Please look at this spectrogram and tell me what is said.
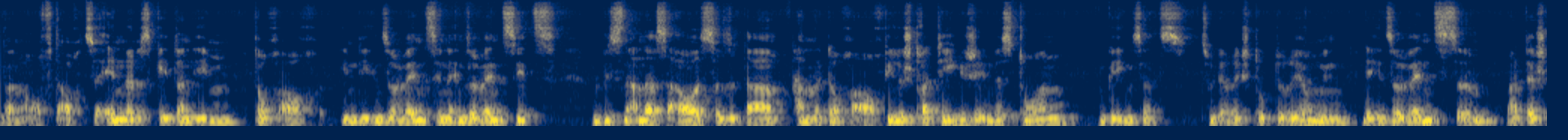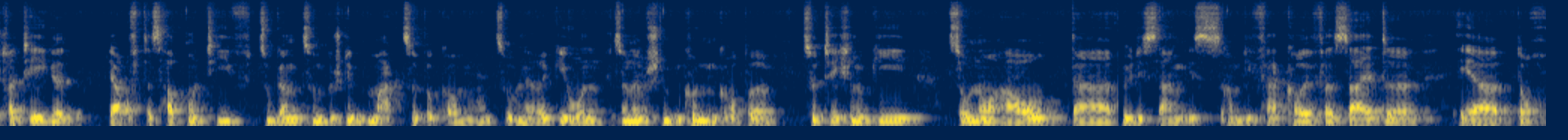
dann oft auch zu Ende. Das geht dann eben doch auch in die Insolvenz. In der Insolvenz sitzt ein bisschen anders aus. Also da haben wir doch auch viele strategische Investoren im Gegensatz zu der Restrukturierung. In der Insolvenz äh, hat der Stratege ja oft das Hauptmotiv, Zugang zu einem bestimmten Markt zu bekommen, ja, zu einer Region, zu einer bestimmten Kundengruppe, zur Technologie, so Know-how. Da würde ich sagen, ist die Verkäuferseite eher doch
